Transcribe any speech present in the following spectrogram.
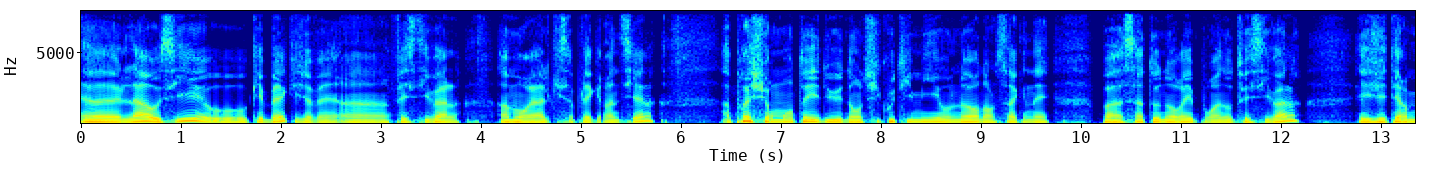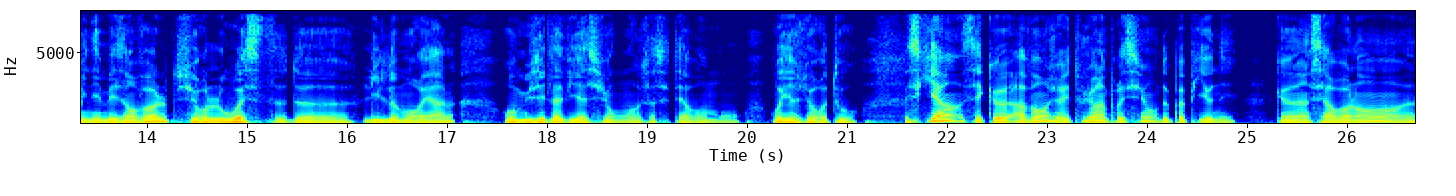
euh, là aussi, au Québec, j'avais un festival à Montréal qui s'appelait Grain de Ciel. Après, je suis remonté dans le Chicoutimi, au nord, dans le Saguenay, à Saint-Honoré pour un autre festival. Et j'ai terminé mes envols sur l'ouest de l'île de Montréal, au musée de l'aviation. Ça, c'était avant mon voyage de retour. Ce qu'il y a, c'est qu'avant, j'avais toujours l'impression de papillonner qu'un cerf-volant, euh,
